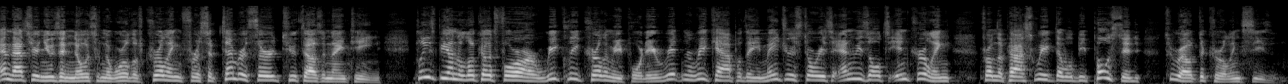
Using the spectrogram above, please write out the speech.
And that's your news and notes from the world of curling for September 3rd, 2019. Please be on the lookout for our weekly curling report, a written recap of the major stories and results in curling from the past week that will be posted throughout the curling season.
